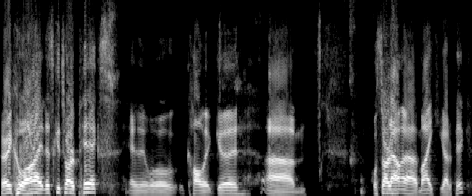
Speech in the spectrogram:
Very cool. All right, let's get to our picks, and then we'll call it good. Um, we'll start out. Uh, Mike, you got a pick?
